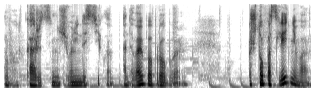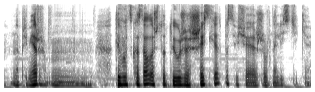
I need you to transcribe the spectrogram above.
Вот, кажется, ничего не достигла. А давай попробуем. Что последнего, например, ты вот сказала, что ты уже 6 лет посвящаешь журналистике.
